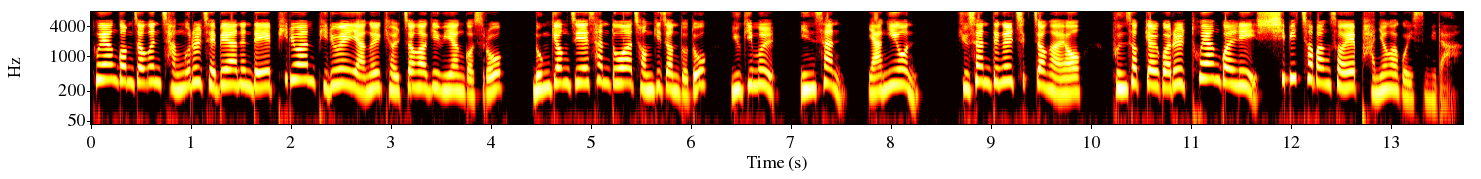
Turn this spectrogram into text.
토양 검정은 작물을 재배하는 데에 필요한 비료의 양을 결정하기 위한 것으로 농경지의 산도와 전기전도도 유기물, 인산, 양이온, 규산 등을 측정하여 분석 결과를 토양관리 12처방서에 반영하고 있습니다.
